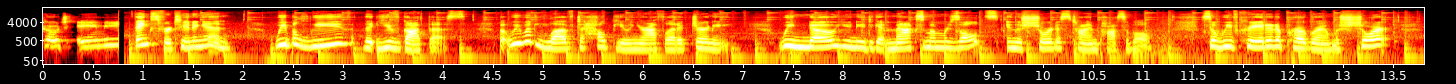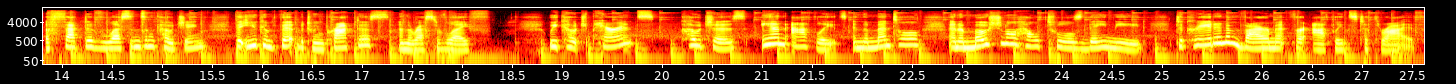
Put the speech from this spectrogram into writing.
Coach Amy. Thanks for tuning in. We believe that you've got this, but we would love to help you in your athletic journey. We know you need to get maximum results in the shortest time possible. So we've created a program with short, effective lessons and coaching that you can fit between practice and the rest of life. We coach parents, coaches, and athletes in the mental and emotional health tools they need to create an environment for athletes to thrive.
